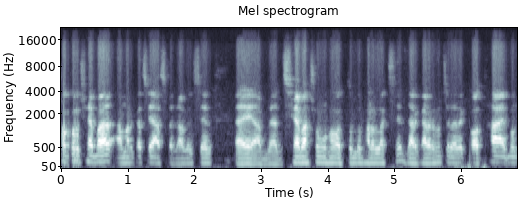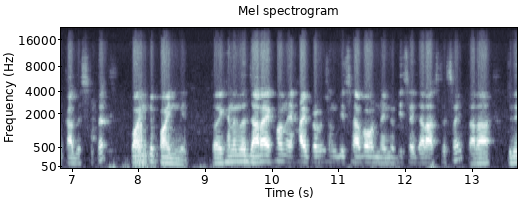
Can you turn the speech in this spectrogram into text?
সকল সেবার আমার কাছে আস্থা ট্রাভেলস এর আপনার সেবা সমূহ অত্যন্ত ভালো লাগছে। যার কারণ হচ্ছে তাদের কথা এবং কাজের সাথে পয়েন্ট টু পয়েন্ট মিল তো এখানে যারা এখন হাই প্রফেশন ভিসা বা অন্যান্য ভিসায় যারা আসতে চায় তারা যদি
